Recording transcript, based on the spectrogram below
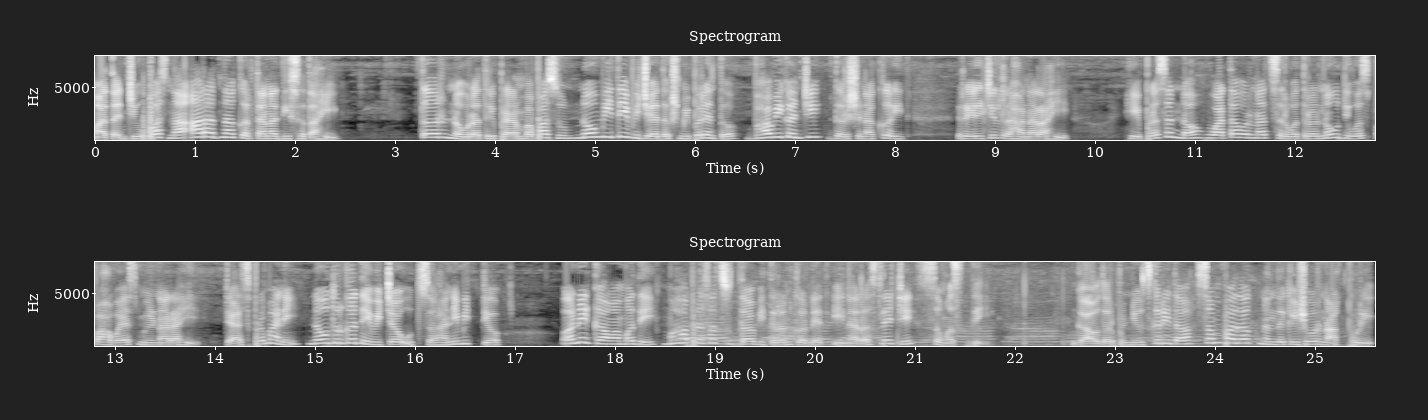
मातांची उपासना आराधना करताना दिसत आहे. तर नवरात्री प्रारंभापासून नवमी ते विजयादशमीपर्यंत भाविकांची दर्शना करीत रेलचिल राहणार आहे. हे प्रसन्न वातावरणात सर्वत्र नऊ दिवस पाहावयास मिळणार आहे. त्याचप्रमाणे नवदुर्गा देवीच्या उत्साहानिमित्त अनेक गावामध्ये महाप्रसादसुद्धा वितरण करण्यात येणार असल्याचे समजते. गावदर्पण न्यूजकरिता संपादक नंदकिशोर नागपुरे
